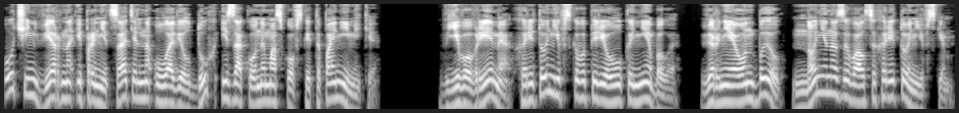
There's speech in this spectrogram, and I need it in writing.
очень верно и проницательно уловил дух и законы московской топонимики. В его время Харитоньевского переулка не было, Вернее, он был, но не назывался Харитоньевским.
